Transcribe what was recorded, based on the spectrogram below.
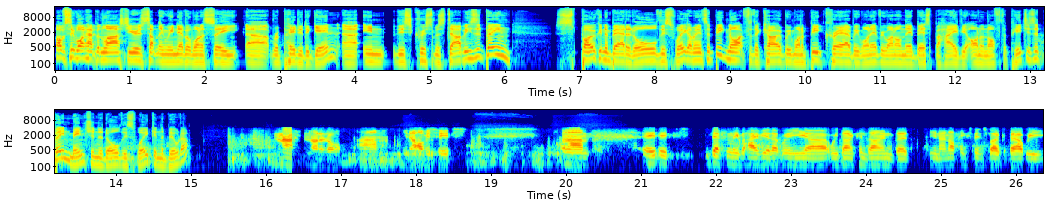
Obviously, what happened last year is something we never want to see uh, repeated again uh, in this Christmas derby. Has it been spoken about at all this week? I mean, it's a big night for the code. We want a big crowd. We want everyone on their best behaviour on and off the pitch. Has it been mentioned at all this week in the build-up? No, not at all. Um, you know, obviously it's um, it, it's definitely behaviour that we uh, we don't condone, but you know, nothing's been spoke about. We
